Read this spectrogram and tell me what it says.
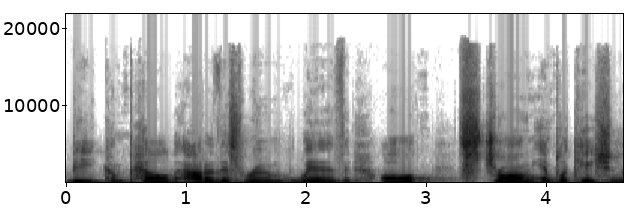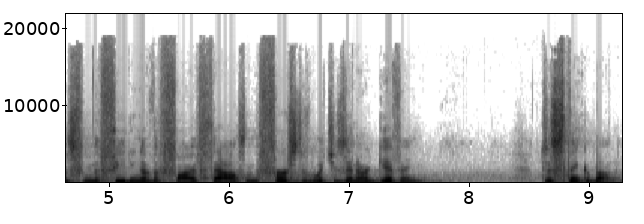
be compelled out of this room with, all strong implications from the feeding of the 5,000, the first of which is in our giving. Just think about it.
